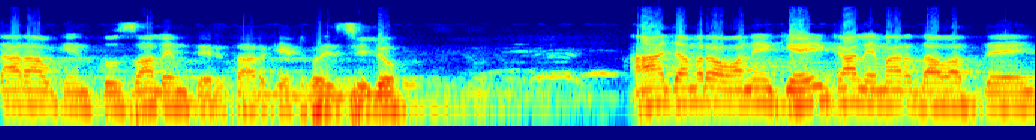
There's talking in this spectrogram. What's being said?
তারাও কিন্তু জালেমদের টার্গেট হয়েছিল। আজ আমরা অনেকেই কালেমার দাওয়াত দেই।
